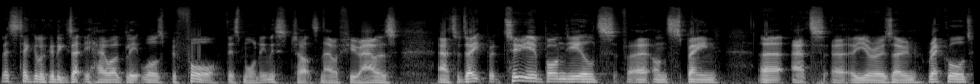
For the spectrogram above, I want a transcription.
let's take a look at exactly how ugly it was before this morning. This chart's now a few hours out of date, but two-year bond yields uh, on Spain uh, at uh, a eurozone record.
